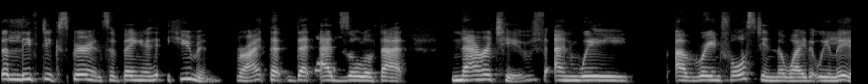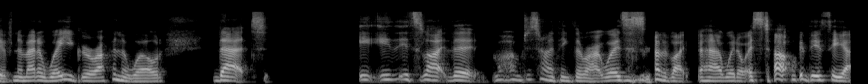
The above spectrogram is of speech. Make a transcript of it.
the lived experience of being a human, right? That that adds all of that narrative and we are reinforced in the way that we live no matter where you grew up in the world that it, it, it's like the oh, i'm just trying to think the right words it's kind of like uh, where do i start with this here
